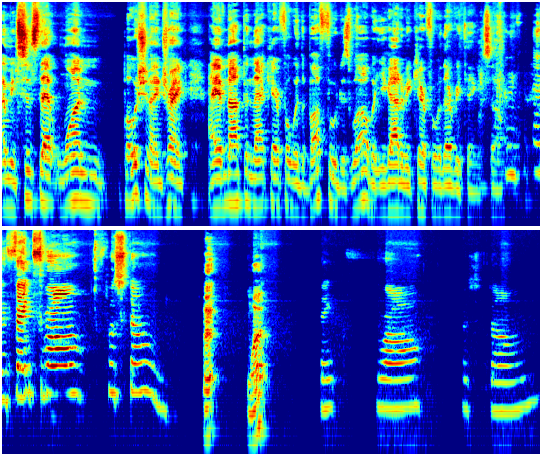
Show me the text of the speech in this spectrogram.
I mean, since that one potion I drank, I have not been that careful with the buff food as well. But you got to be careful with everything. So, and, and thank Thrall for Stone. uh, what? Thank Thrall for Stone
